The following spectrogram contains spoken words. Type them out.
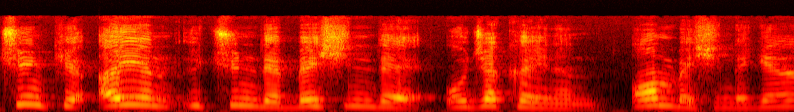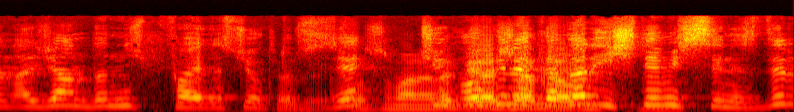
Çünkü ayın 3'ünde, 5'inde, Ocak ayının 15'inde gelen ajandanın hiçbir faydası yoktur Tabii, size. o Çünkü o güne kadar olmuş. işlemişsinizdir.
